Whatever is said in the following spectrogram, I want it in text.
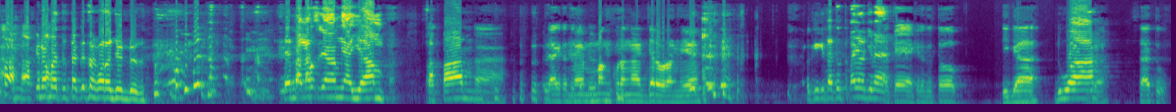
Kenapa tuh takut sama orang jodoh? saya maksudnya mie ayam, sapam. Nah, udah kita tutup. dulu. memang kurang ajar orangnya. Oke kita tutup aja lagi Mas. Oke, kita tutup. Tiga, Dua. satu.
